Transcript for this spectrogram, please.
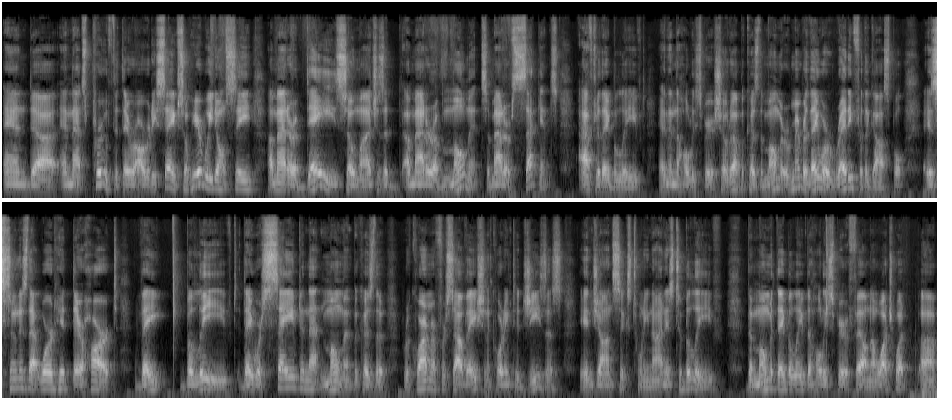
and uh, and that's proof that they were already saved. So here we don't see a matter of days so much as a, a matter of moments, a matter of seconds after they believed, and then the Holy Spirit showed up. Because the moment, remember, they were ready for the gospel. As soon as that word hit their heart, they believed. They were saved in that moment because the requirement for salvation, according to Jesus in John six twenty nine, is to believe. The moment they believed, the Holy Spirit fell. Now watch what uh,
